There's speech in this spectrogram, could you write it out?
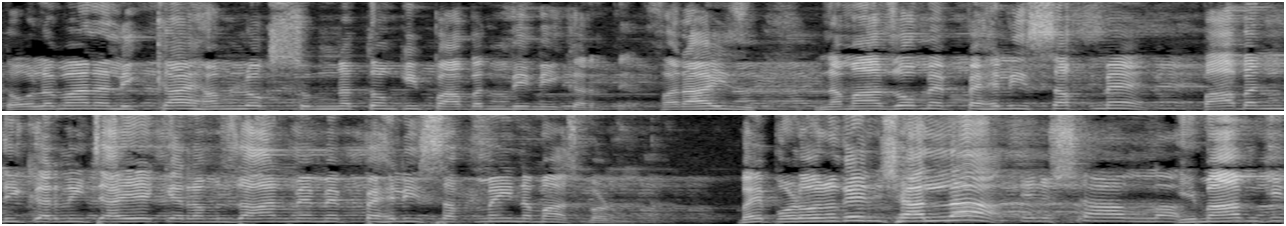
तो उलमा ने लिखा है हम लोग सुन्नतों की पाबंदी नहीं करते। फराइज नमाजों में पहली सफ में पाबंदी करनी चाहिए कि रमज़ान में मैं पहली सफ में ही नमाज़ पढ़ूँगा भाई पढ़ोगे इंशाल्लाह? इंशाअल्लाह इमाम की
